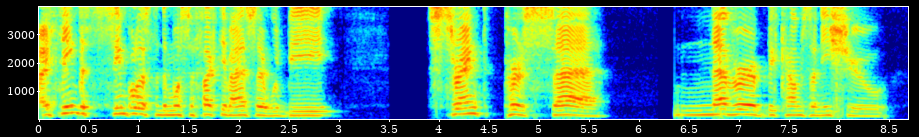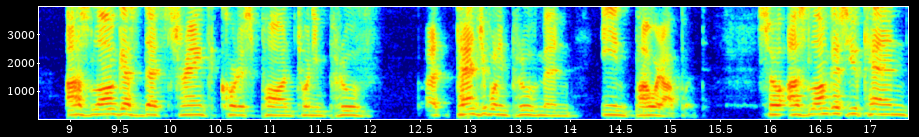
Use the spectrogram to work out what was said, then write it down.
I think the simplest and the most effective answer would be strength per se never becomes an issue as long as that strength corresponds to an improve a tangible improvement in power output. So as long as you can,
